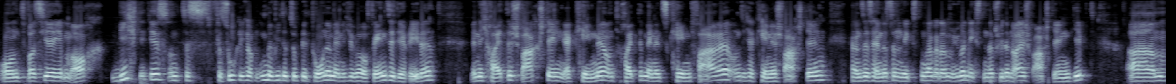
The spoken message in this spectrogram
Und was hier eben auch wichtig ist, und das versuche ich auch immer wieder zu betonen, wenn ich über Offensity rede, wenn ich heute Schwachstellen erkenne und heute meinen Scan fahre und ich erkenne Schwachstellen, kann es sein, dass es am nächsten Tag oder am übernächsten Tag wieder neue Schwachstellen gibt. Ähm,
